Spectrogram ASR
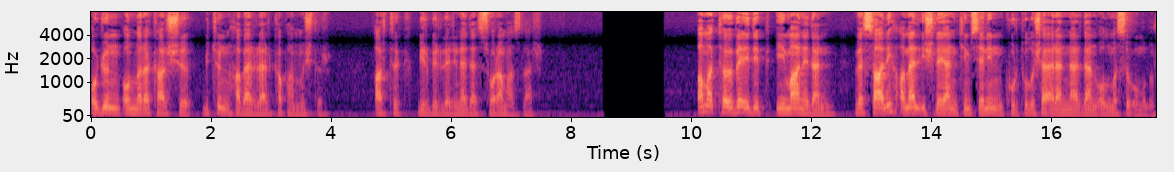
O gün onlara karşı bütün haberler kapanmıştır. Artık birbirlerine de soramazlar. Ama tövbe edip iman eden ve salih amel işleyen kimsenin kurtuluşa erenlerden olması umulur.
